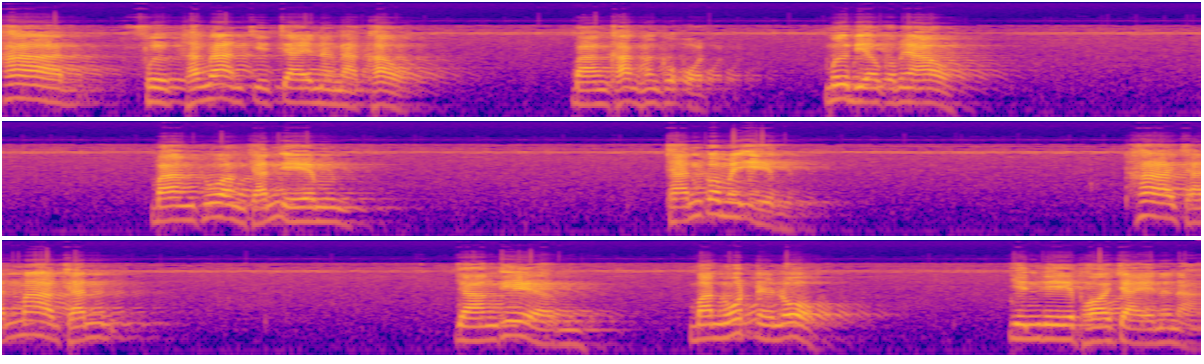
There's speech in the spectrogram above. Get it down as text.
ถ้าฝึกทางด้านจิตใจหนักๆเข้า บางครั้งท่านก็อด มือเดียวก็ไม่เอา บางช่วงฉันเอมฉันก็ไม่เอมถ้าฉันมากฉัน อย่างที่มนุษย์ในโลก ยินดีพอใจนั่นน่ะ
